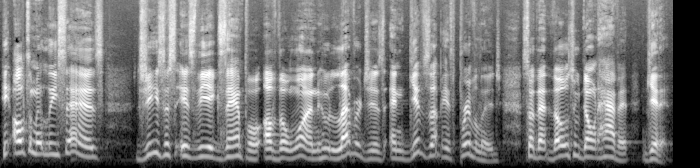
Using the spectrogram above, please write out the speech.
He ultimately says, Jesus is the example of the one who leverages and gives up his privilege so that those who don't have it get it.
